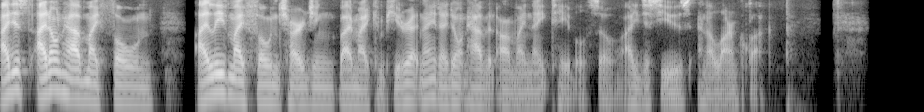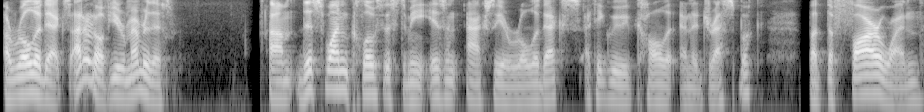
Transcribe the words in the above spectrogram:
I just I don't have my phone. I leave my phone charging by my computer at night. I don't have it on my night table, so I just use an alarm clock. A Rolodex. I don't know if you remember this. Um, this one closest to me isn't actually a Rolodex. I think we would call it an address book. But the far one,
